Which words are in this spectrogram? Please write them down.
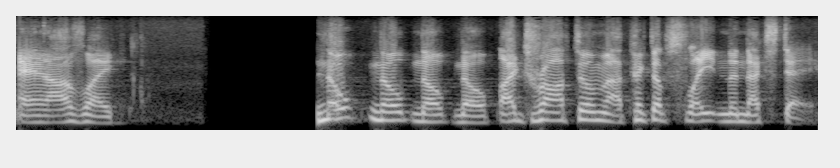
And I was like, nope, nope, nope, nope. I dropped him. I picked up Slayton the next day.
